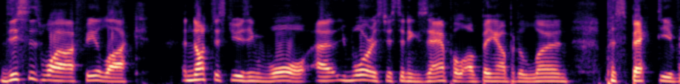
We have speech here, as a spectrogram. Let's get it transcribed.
this is why I feel like, and not just using war, uh, war is just an example of being able to learn perspective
